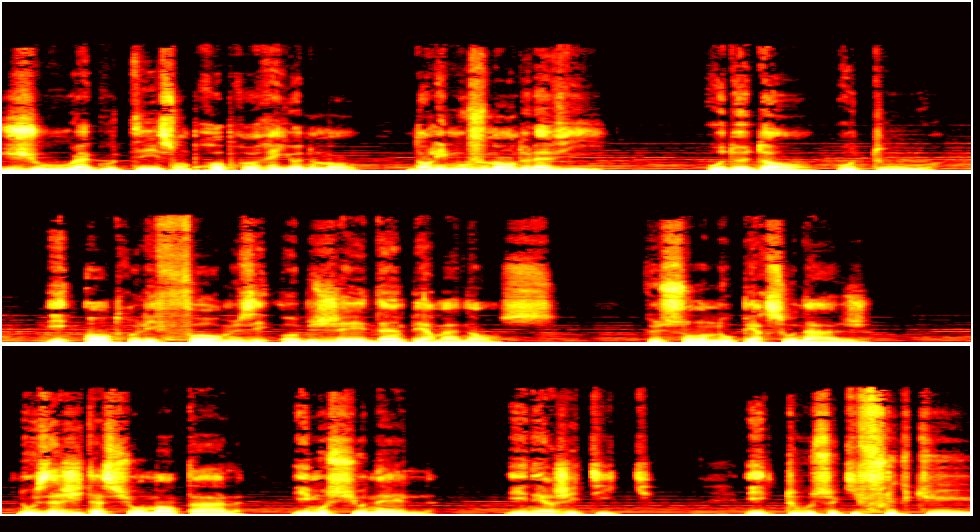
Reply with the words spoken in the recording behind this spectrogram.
joue à goûter son propre rayonnement dans les mouvements de la vie, au-dedans, autour, et entre les formes et objets d'impermanence, que sont nos personnages, nos agitations mentales, émotionnelles, énergétiques, et tout ce qui fluctue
